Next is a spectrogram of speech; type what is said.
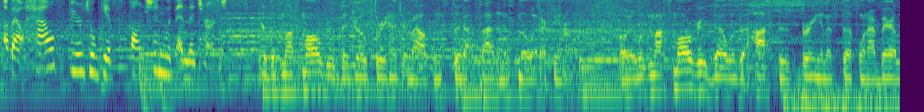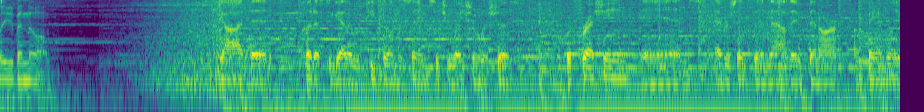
about how spiritual gifts function within the church. It was my small group that drove 300 miles and stood outside in the snow at our funeral. Or it was my small group that was at hospice bringing us stuff when I barely even knew them. God had put us together with people in the same situation was just refreshing. And ever since then, now they've been our, our family.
